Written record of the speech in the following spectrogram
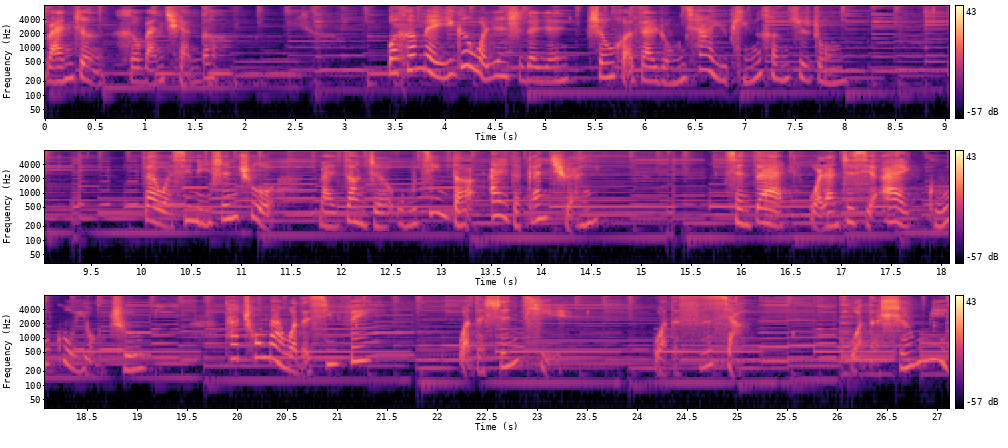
完整和完全的。我和每一个我认识的人生活在融洽与平衡之中。在我心灵深处埋葬着无尽的爱的甘泉。现在，我让这些爱汩汩涌出，它充满我的心扉、我的身体、我的思想、我的生命。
